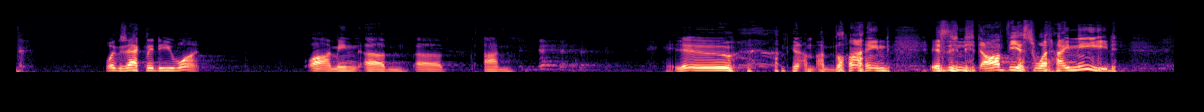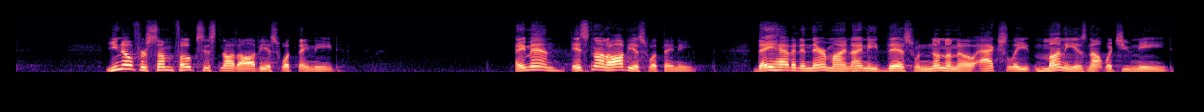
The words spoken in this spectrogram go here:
what exactly do you want? Well, I mean, um, uh, I'm. Hello? I mean, I'm, I'm blind. Isn't it obvious what I need? You know, for some folks, it's not obvious what they need. Amen. It's not obvious what they need. They have it in their mind, I need this, when no, no, no, actually, money is not what you need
